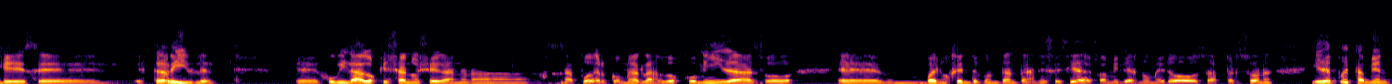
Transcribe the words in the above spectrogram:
que es, eh, es terrible. Eh, jubilados que ya no llegan a, poder comer las dos comidas o eh, bueno gente con tantas necesidades familias numerosas personas y después también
